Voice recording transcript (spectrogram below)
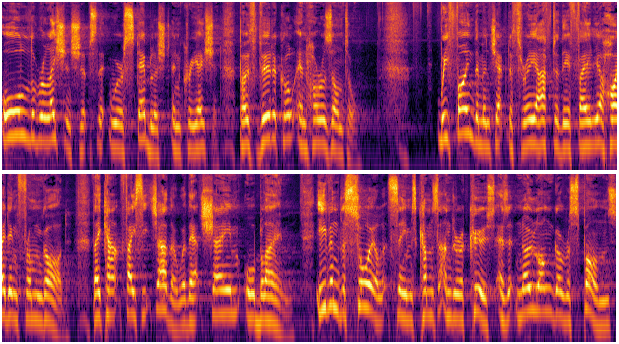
all the relationships that were established in creation, both vertical and horizontal. We find them in chapter 3 after their failure, hiding from God. They can't face each other without shame or blame. Even the soil, it seems, comes under a curse as it no longer responds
